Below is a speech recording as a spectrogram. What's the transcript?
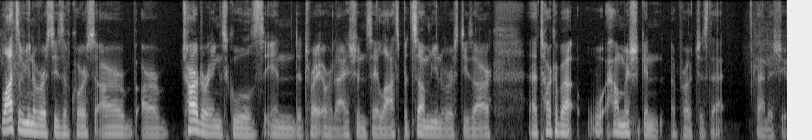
Lots of universities, of course, are are chartering schools in Detroit, or I shouldn't say lots, but some universities are. Uh, talk about how Michigan approaches that that issue.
